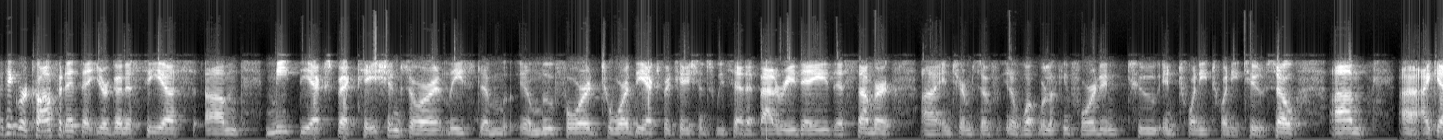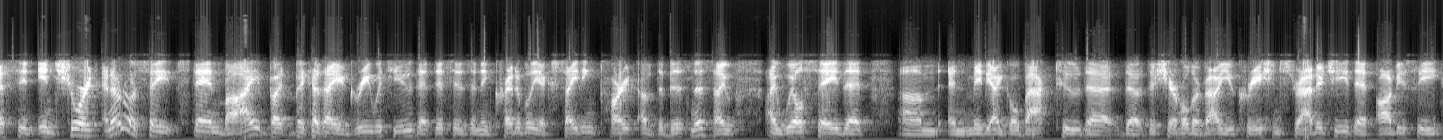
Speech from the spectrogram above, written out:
I think we're confident that you're gonna see us um, meet the expectations or at least, um, move forward toward the expectations we set at Battery Day this summer, uh, in terms of, what we're looking forward to in 2022. Um, I guess in short, and I don't wanna say stand by, but because I agree with you that this is an incredibly exciting part of the business, I will say that, Um, and maybe I go back to the the shareholder value creation strategy, that obviously,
